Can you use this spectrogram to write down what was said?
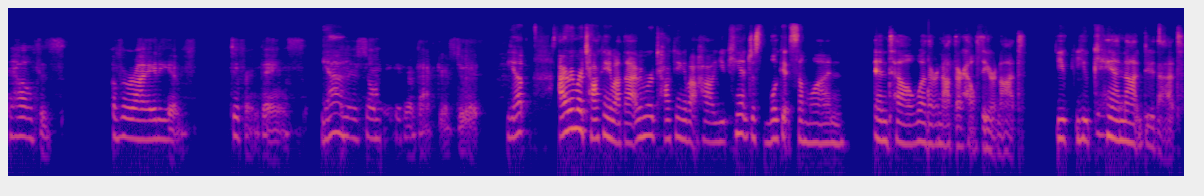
health is a variety of different things. Yeah. And there's so many different factors to it. Yep. I remember talking about that. I remember talking about how you can't just look at someone and tell whether or not they're healthy or not. You you cannot do that.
